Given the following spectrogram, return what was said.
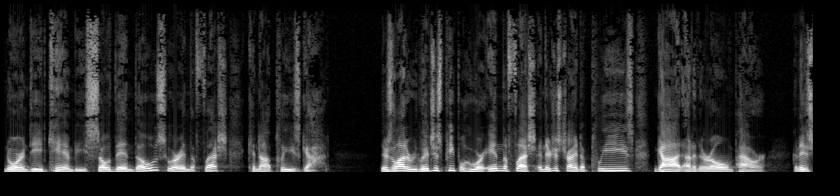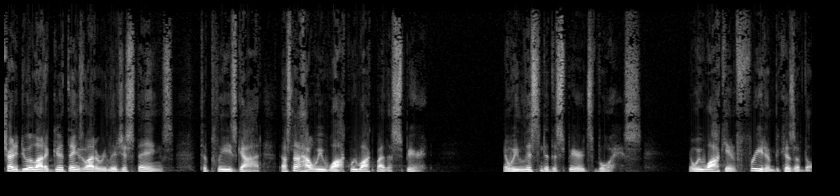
nor indeed can be. So then, those who are in the flesh cannot please God. There's a lot of religious people who are in the flesh and they're just trying to please God out of their own power. And they just try to do a lot of good things, a lot of religious things to please God. That's not how we walk. We walk by the Spirit. And we listen to the Spirit's voice. And we walk in freedom because of the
